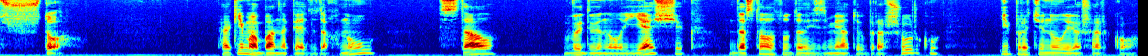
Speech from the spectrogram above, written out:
Что? Хаким Абан опять вздохнул, встал, выдвинул ящик, достал оттуда измятую брошюрку и протянул ее Шарко.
